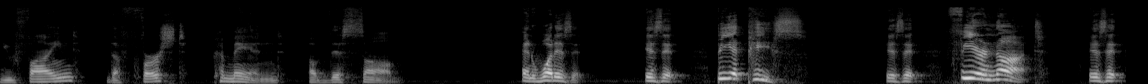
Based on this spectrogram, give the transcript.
you find the first command of this psalm. And what is it? Is it be at peace? Is it fear not? Is it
